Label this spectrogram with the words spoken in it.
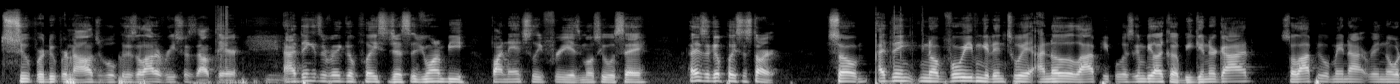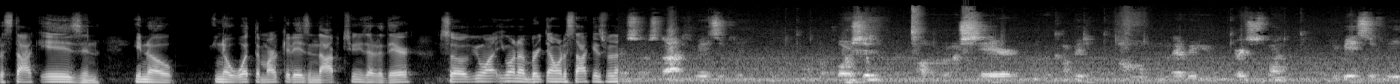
super duper knowledgeable because there's a lot of resources out there. And I think it's a really good place just if you want to be financially free, as most people say. I think it's a good place to start. So I think, you know, before we even get into it, I know a lot of people, it's gonna be like a beginner guide. So a lot of people may not really know what a stock is and, you know, you know, what the market is and the opportunities that are there. So if you want you want to break down what a stock is for them? So a stock is basically a portion of a share of a company. Um, whenever you purchase one, you basically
